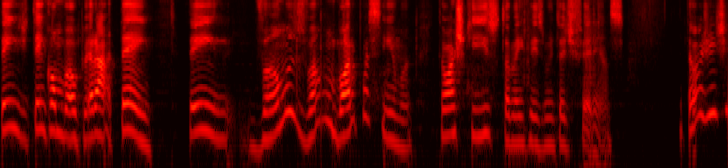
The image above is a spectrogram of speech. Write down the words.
Tem, tem como operar? Tem. Tem. Vamos, vamos, bora para cima. Então, acho que isso também fez muita diferença. Então a gente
